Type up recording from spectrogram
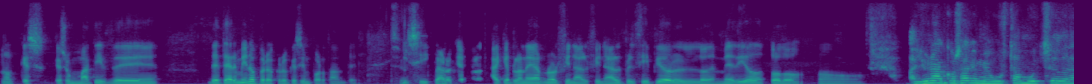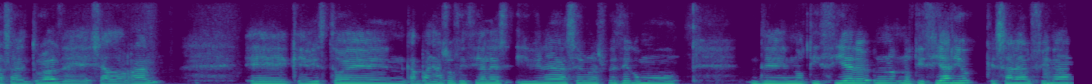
¿no? Que, es, que es un matiz de, de término, pero creo que es importante. Y sí, claro que hay que planearnos el final, el final, el principio, lo de en medio, todo. Hay una cosa que me gusta mucho de las aventuras de Shadowrun, eh, que he visto en campañas oficiales y viene a ser una especie como de noticiero, noticiario que sale al final,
